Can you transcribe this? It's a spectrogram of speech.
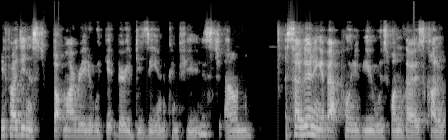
if I didn't stop, my reader would get very dizzy and confused. Um, so learning about point of view was one of those kind of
